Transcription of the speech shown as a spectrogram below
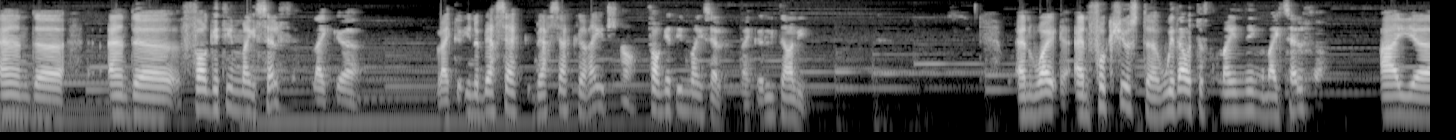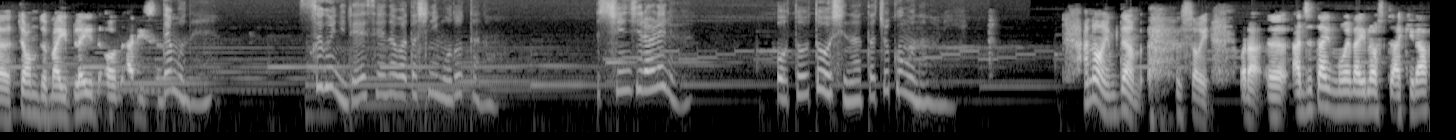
And uh, and uh, forgetting myself, like uh, like in a berserk berserk rage, no, forgetting myself, like uh, literally. And why and focused uh, without minding myself, I uh, turned my blade on Alice. でもねすぐに冷静な私に戻ったの信じられる 弟を失った直後なのに Ah no, I'm dumb. Sorry. Voilà. Uh, at the time when I lost Akira,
